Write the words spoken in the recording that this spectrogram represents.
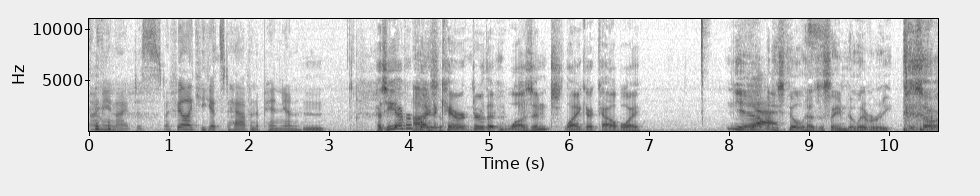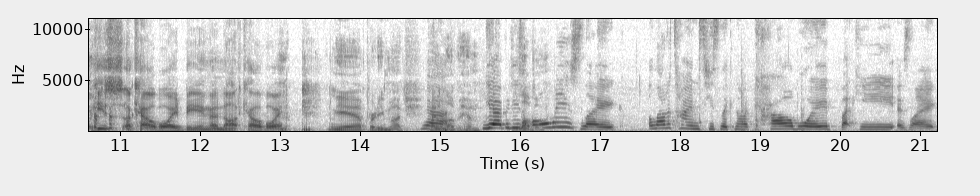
I mean, I just I feel like he gets to have an opinion. Hmm. Has he ever played a character that wasn't like a cowboy? Yeah, but he still has the same delivery. So he's a cowboy being a not cowboy? yeah, pretty much. I love him. Yeah, but he's Love him. always like a lot of times he's like not a cowboy, but he is like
